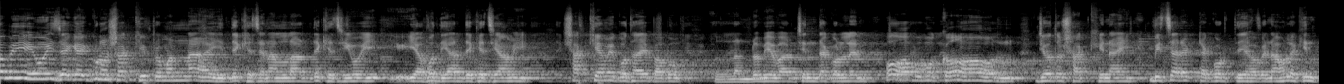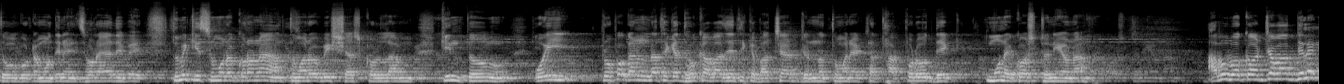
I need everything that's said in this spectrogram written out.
নবী ওই জায়গায় কোনো সাক্ষী প্রমাণ নাই। দেখেছেন আল্লাহর, দেখেছি ওই ইয়াহুদি, আর দেখেছি আমি। সাক্ষী আমি কোথায় পাবো? আল্লাহ নবী এবার চিন্তা করলেন, ও আবু বকর, যেহেতু সাক্ষী নাই, বিচার একটা করতে হবে, না হলে কিন্তু ও গোটা মদিনায় ছড়াইয়া দেবে। তুমি কিছু মনে করো না, তোমারও বিশ্বাস করলাম। কিন্তু ওই প্রোপাগান্ডা থেকে ধোকাবাজি থেকে বাঁচার জন্য তোমার একটা থাপ্পড়ও দেখ, মনে কষ্ট নিও না। আবু বকর জবাব দিলেন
